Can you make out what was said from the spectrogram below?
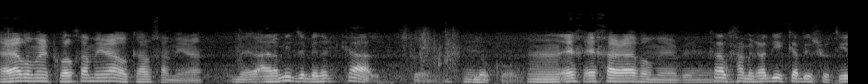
הרב אומר כל חמירה או קל חמירה? ארמית זה בדרך כלל. כן, לא כל. אה, איך- הרב אומר? קל חמירה דיקה ברשותי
